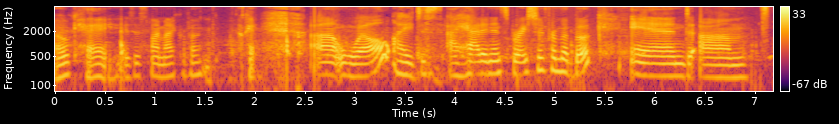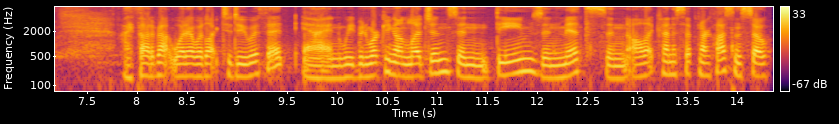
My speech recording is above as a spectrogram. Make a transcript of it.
Okay, is this my microphone? Okay. Uh, well, I just I had an inspiration from a book, and um, I thought about what I would like to do with it. And we'd been working on legends and themes and myths and all that kind of stuff in our class. And so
